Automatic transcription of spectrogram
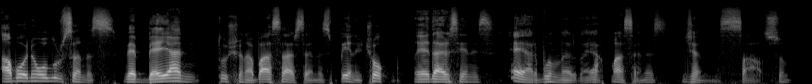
abone olursanız ve beğen tuşuna basarsanız beni çok mutlu ederseniz eğer bunları da yapmazsanız canınız sağ olsun.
